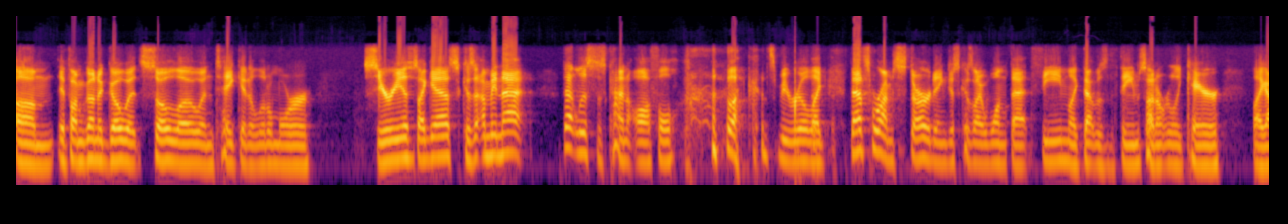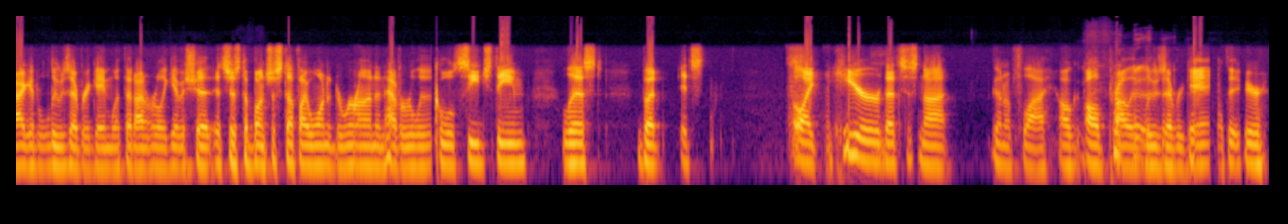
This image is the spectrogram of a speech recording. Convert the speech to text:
Um, if I'm going to go it solo and take it a little more serious, I guess, because I mean that that list is kind of awful. like let's be real, like that's where I'm starting, just because I want that theme. Like that was the theme, so I don't really care. Like I could lose every game with it. I don't really give a shit. It's just a bunch of stuff I wanted to run and have a really cool siege theme list. But it's like here, that's just not gonna fly. I'll I'll probably lose every game with it here.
